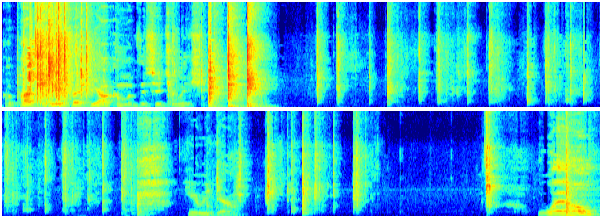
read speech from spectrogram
could possibly affect the outcome of this situation? Here we go. Well,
